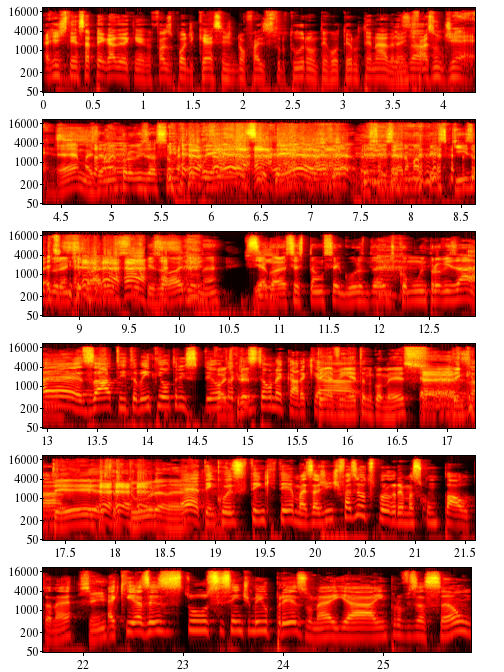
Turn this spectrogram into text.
A gente tem essa pegada que faz o podcast, a gente não faz estrutura, não tem roteiro, não tem nada, né? A gente faz um jazz. É, mas é uma improvisação. tem essa, tem essa. Vocês fizeram uma pesquisa durante vários episódios, né? Sim. E agora vocês estão seguros de como improvisar, né? É, exato. E também tem outra, tem outra crer. questão, né, cara? Que Tem é a vinheta no começo, É, tem que exato. ter a estrutura, né? É, tem coisas que tem que ter, mas a gente fazia outros programas com pauta, né? Sim. É que às vezes tu se sente meio preso, né? E a improvisação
